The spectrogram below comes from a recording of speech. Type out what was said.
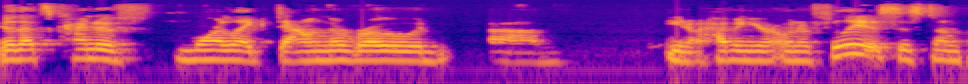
You know, that's kind of more like down the road, um, you know, having your own affiliate system.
